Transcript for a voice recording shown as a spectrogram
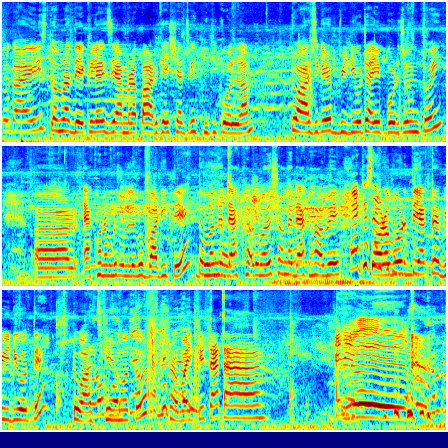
তো গাইস তোমরা দেখলে যে আমরা পার্কে এসে আজকে কী কী করলাম। তো আজকের ভিডিওটা এ পর্যন্তই। আর এখন আমরা চলে যাব বাড়িতে। তোমাদের দেখা তোমাদের সঙ্গে দেখা হবে পরবর্তী একটা ভিডিওতে তো আজকের মতো সবাইকে টাটা।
